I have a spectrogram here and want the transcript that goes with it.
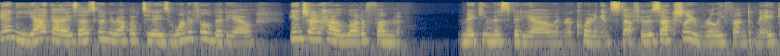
And yeah, guys, that's going to wrap up today's wonderful video. Me and Shadow had a lot of fun making this video and recording and stuff. It was actually really fun to make.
